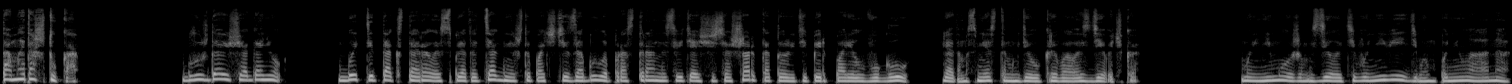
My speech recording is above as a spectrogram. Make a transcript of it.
там эта штука!» Блуждающий огонек. Бетти так старалась спрятать огни, что почти забыла про странный светящийся шар, который теперь парил в углу, рядом с местом, где укрывалась девочка. «Мы не можем сделать его невидимым», — поняла она.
